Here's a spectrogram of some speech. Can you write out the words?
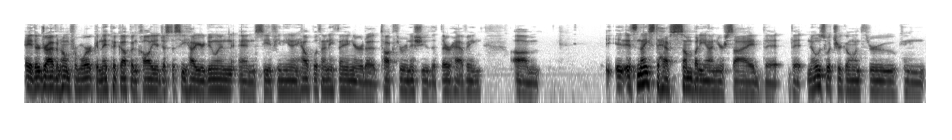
hey, they're driving home from work and they pick up and call you just to see how you're doing and see if you need any help with anything or to talk through an issue that they're having. Um, it's nice to have somebody on your side that that knows what you're going through, can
